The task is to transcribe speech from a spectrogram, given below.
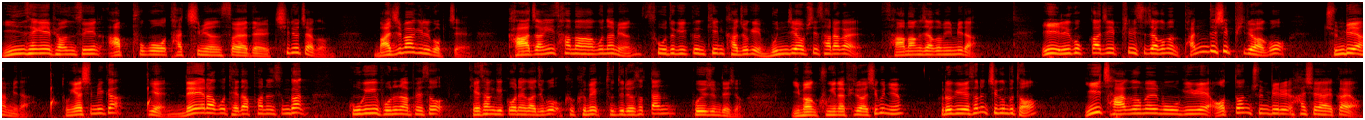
인생의 변수인 아프고 다치면 써야 될 치료자금. 마지막 일곱째, 가장이 사망하고 나면 소득이 끊긴 가족이 문제없이 살아갈 사망자금입니다. 이 일곱 가지 필수 자금은 반드시 필요하고 준비해야 합니다. 동의하십니까? 예, 네라고 대답하는 순간 고객이 보는 앞에서 계산기 꺼내가지고 그 금액 두드려서 딴 보여주면 되죠. 이만큼이나 필요하시군요. 그러기 위해서는 지금부터 이 자금을 모으기 위해 어떤 준비를 하셔야 할까요?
